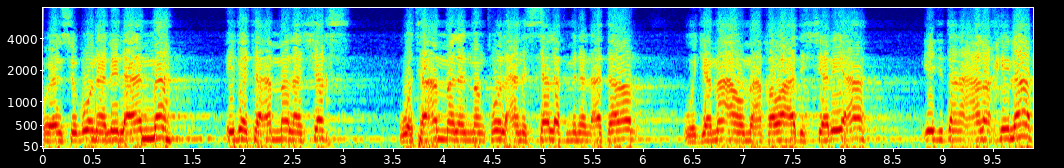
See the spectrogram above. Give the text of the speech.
وينسبونها للأئمة إذا تأملها الشخص وتأمل المنقول عن السلف من الأثار وجمعه مع قواعد الشريعة يجد على خلاف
